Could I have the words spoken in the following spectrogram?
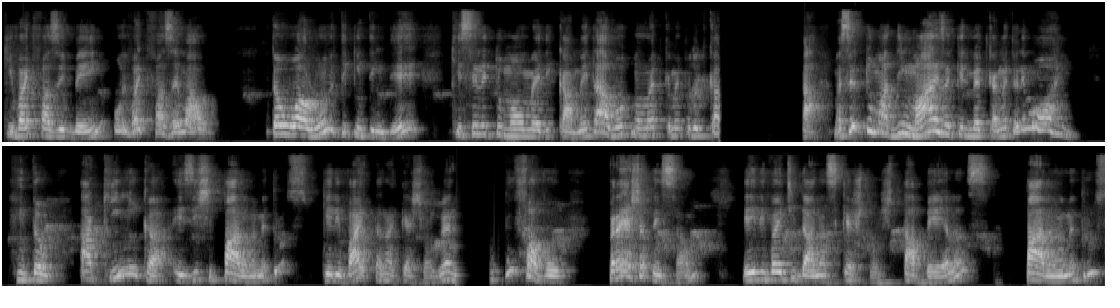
que vai te fazer bem ou vai te fazer mal. Então, o aluno tem que entender que se ele tomar um medicamento, ah, vou tomar um medicamento para dor de cabeça. Tá, mas se ele tomar demais aquele medicamento, ele morre. Então, a química, existe parâmetros que ele vai estar na questão do Enem. Por favor, preste atenção. Ele vai te dar nas questões tabelas, parâmetros,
